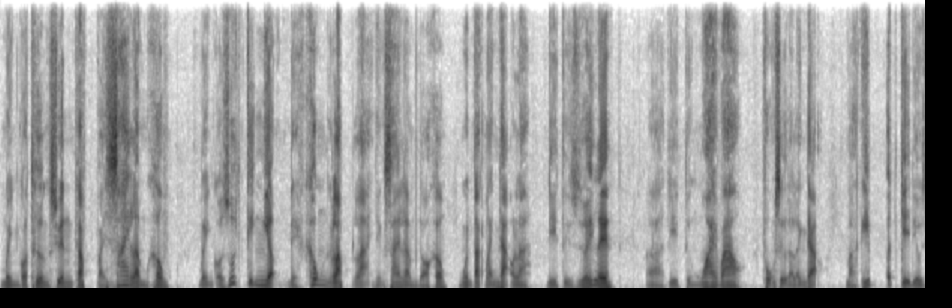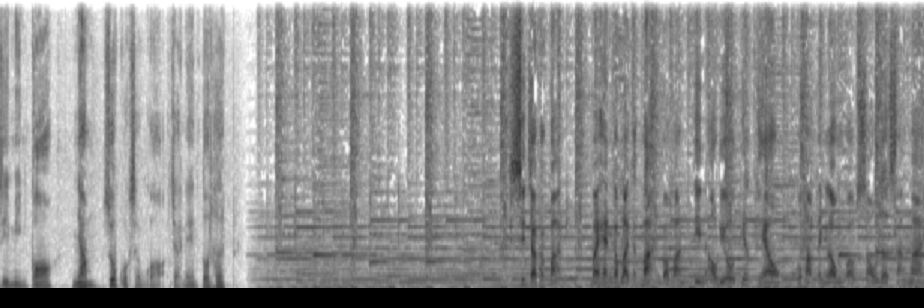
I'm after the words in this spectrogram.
mình có thường xuyên gặp phải sai lầm không? Mình có rút kinh nghiệm để không lặp lại những sai lầm đó không? Nguyên tắc lãnh đạo là đi từ dưới lên à, đi từ ngoài vào. Phụng sự là lãnh đạo và give bất kỳ điều gì mình có nhằm giúp cuộc sống của họ trở nên tốt hơn. Xin chào các bạn và hẹn gặp lại các bạn vào bản tin audio tiếp theo của Phạm Thành Long vào 6 giờ sáng mai.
